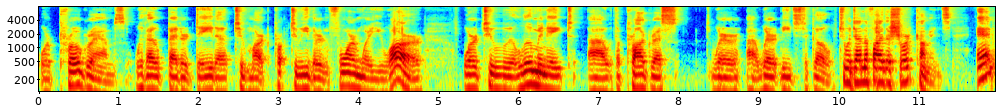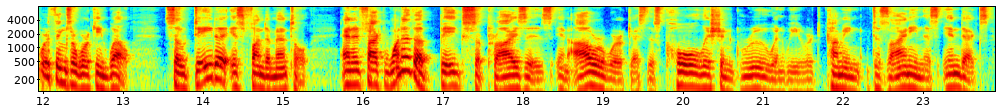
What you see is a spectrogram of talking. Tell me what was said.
or programs without better data to mark to either inform where you are or to illuminate uh, the progress where uh, where it needs to go, to identify the shortcomings and where things are working well. So data is fundamental. And in fact, one of the big surprises in our work as this coalition grew and we were coming designing this index,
